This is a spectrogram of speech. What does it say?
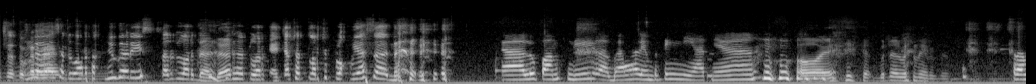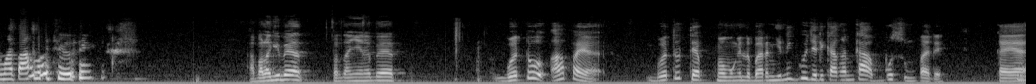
Satu Enggak, keren. satu warteg juga, Riz. Satu telur dadar, satu telur kecap, satu telur ceplok biasa. Nah. Ya lu paham sendiri lah Bal, yang penting niatnya. Oh iya, benar benar benar. Selamat tamu cuy. Apalagi Bet? Pertanyaannya Bet. gue tuh apa ya? Gue tuh tiap ngomongin lebaran gini, gue jadi kangen kampus, sumpah deh. Kayak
